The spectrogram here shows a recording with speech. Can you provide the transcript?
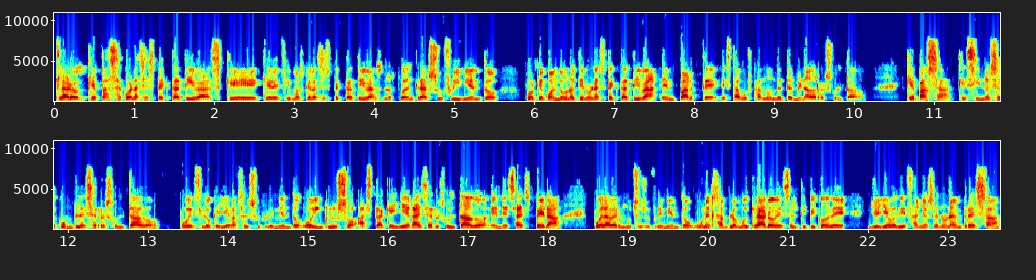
Claro, ¿qué pasa con las expectativas? Que, que decimos que las expectativas nos pueden crear sufrimiento porque cuando uno tiene una expectativa, en parte está buscando un determinado resultado. ¿Qué pasa? Que si no se cumple ese resultado, pues lo que llega es el sufrimiento o incluso hasta que llega ese resultado, en esa espera, puede haber mucho sufrimiento. Un ejemplo muy claro es el típico de yo llevo 10 años en una empresa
